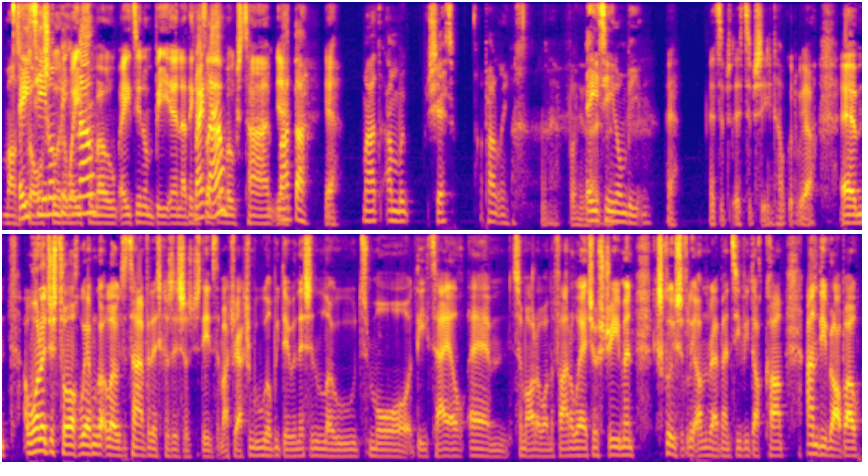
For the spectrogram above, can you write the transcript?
amounts 18 goals scored away now? from home, eighteen unbeaten. I think Right it's like now? the most time. Yeah, Mad that. yeah. Mad. And we, shit, apparently. Funny that, isn't 18 it? unbeaten. It's it's obscene how good we are. Um, I want to just talk. We haven't got loads of time for this because this is just the instant match reaction. We will be doing this in loads more detail um, tomorrow on the final word show streaming exclusively on the redmentv.com. Andy Robbo,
